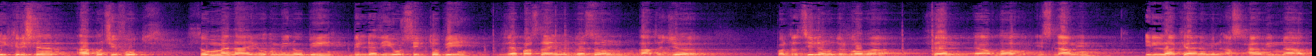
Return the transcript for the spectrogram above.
I krishterë apo çifut, thumme la juminu bi, billedhi ursiltu bi, dhe pastaj nuk beson atë gjë për të cilën u dërgova, fenë e Allahut islamin, illa kane min ashabin nar,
